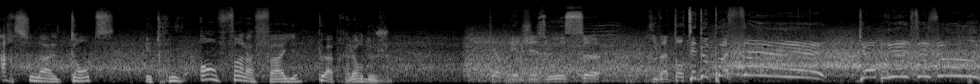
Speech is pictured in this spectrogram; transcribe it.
Arsenal tente et trouve enfin la faille peu après l'heure de jeu. Gabriel Jesus qui va tenter de passer Gabriel Jesus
